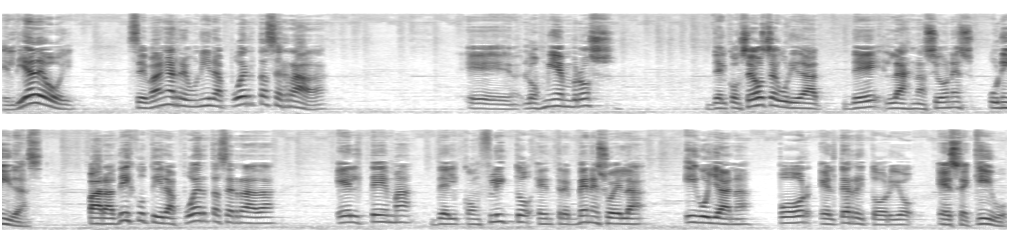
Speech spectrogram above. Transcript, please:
El día de hoy se van a reunir a puerta cerrada eh, los miembros del Consejo de Seguridad de las Naciones Unidas para discutir a puerta cerrada el tema del conflicto entre Venezuela y Guyana por el territorio Esequibo.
